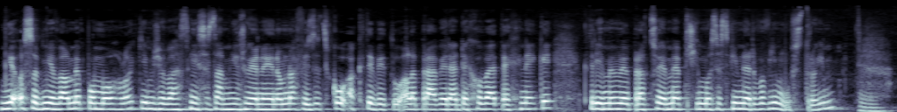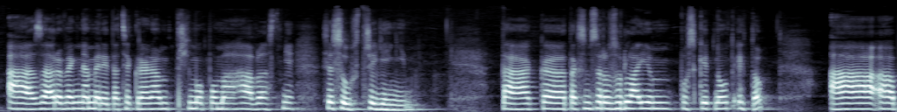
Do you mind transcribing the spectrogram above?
mě osobně velmi pomohlo tím, že vlastně se zaměřuje nejenom na fyzickou aktivitu, ale právě na dechové techniky, kterými my pracujeme přímo se svým nervovým ústrojím. Hmm. A zároveň na meditaci, která nám přímo pomáhá vlastně se soustředěním. Tak, eh, tak jsem se rozhodla jim poskytnout i to. A, a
